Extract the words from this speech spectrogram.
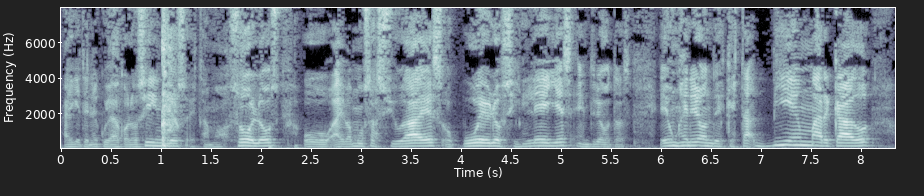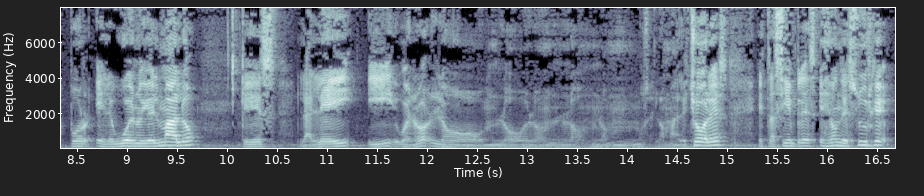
hay que tener cuidado con los indios, estamos solos, o ahí vamos a ciudades o pueblos sin leyes, entre otras. Es un género donde es que está bien marcado por el bueno y el malo, que es la ley y, bueno, lo- lo- lo- lo- no sé, los malhechores. Esta siempre es, es donde surge,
